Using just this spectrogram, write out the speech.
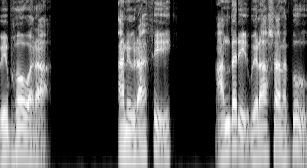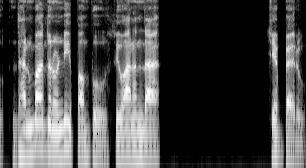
విభోవర. అని వ్రాసి అందరి విలాసాలకు ధన్బాద్ నుండి పంపు శివానంద చెప్పారు.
